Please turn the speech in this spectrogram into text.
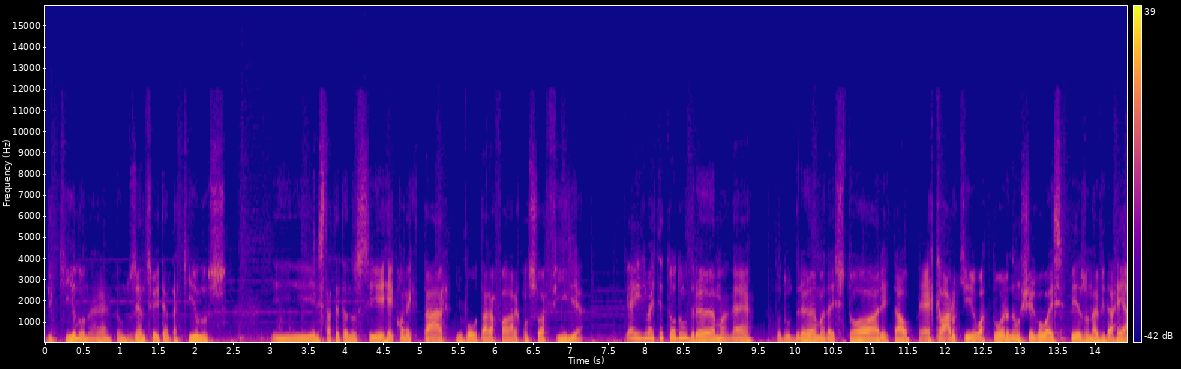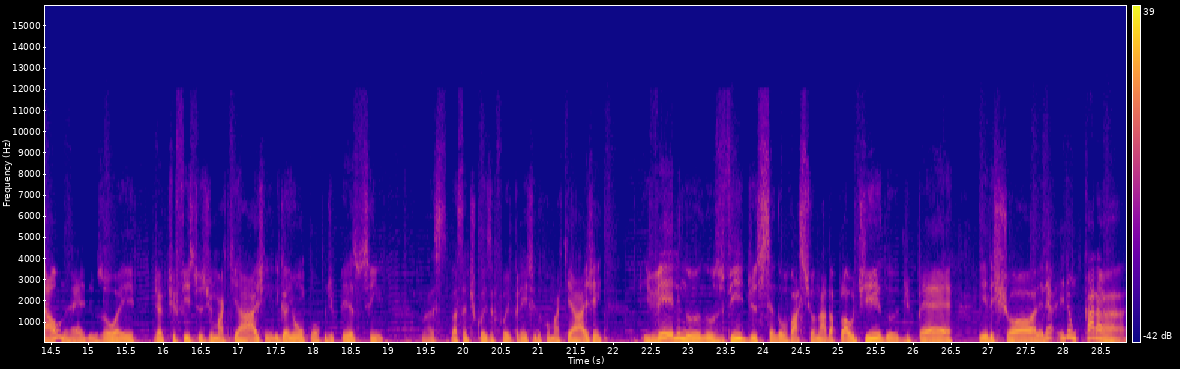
de quilo, né? Então 280 quilos. E ele está tentando se reconectar e voltar a falar com sua filha. E aí vai ter todo o drama, né? Todo o drama da história e tal. É claro que o ator não chegou a esse peso na vida real, né? Ele usou aí de artifícios de maquiagem, ele ganhou um pouco de peso, sim, mas bastante coisa foi preenchido com maquiagem. E ver ele no, nos vídeos sendo ovacionado, aplaudido, de pé, e ele chora. Ele é, ele é um cara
